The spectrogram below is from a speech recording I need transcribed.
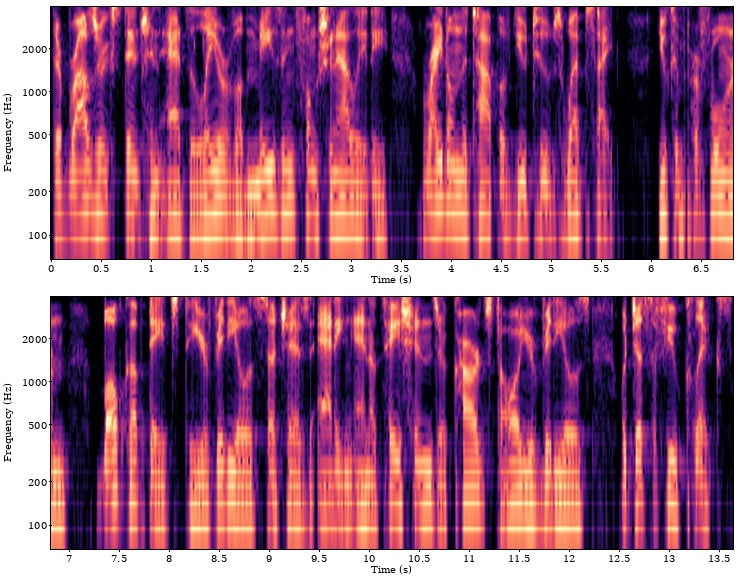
Their browser extension adds a layer of amazing functionality right on the top of YouTube's website. You can perform bulk updates to your videos, such as adding annotations or cards to all your videos with just a few clicks.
